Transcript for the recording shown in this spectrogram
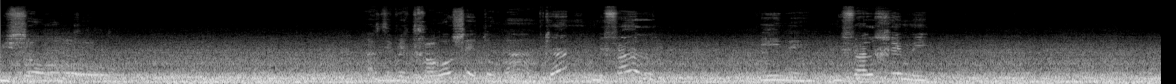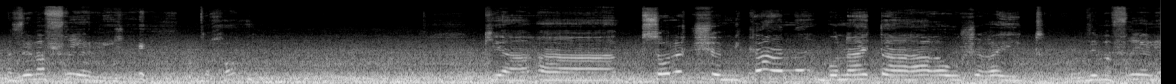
מישור רותם. אז זה בית חרושת, או מה? כן, מפעל. הנה. מפעל כימי. זה מפריע לי. נכון. כי הפסולת שמכאן בונה את ההר ההוא שראית. זה מפריע לי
